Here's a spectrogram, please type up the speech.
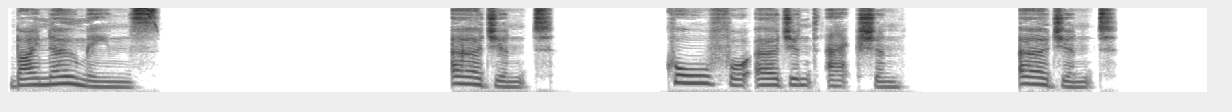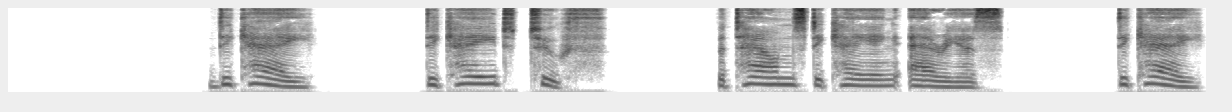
By no means. Urgent. Call for urgent action. Urgent. Decay. Decayed tooth. The town's decaying areas. Decay.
